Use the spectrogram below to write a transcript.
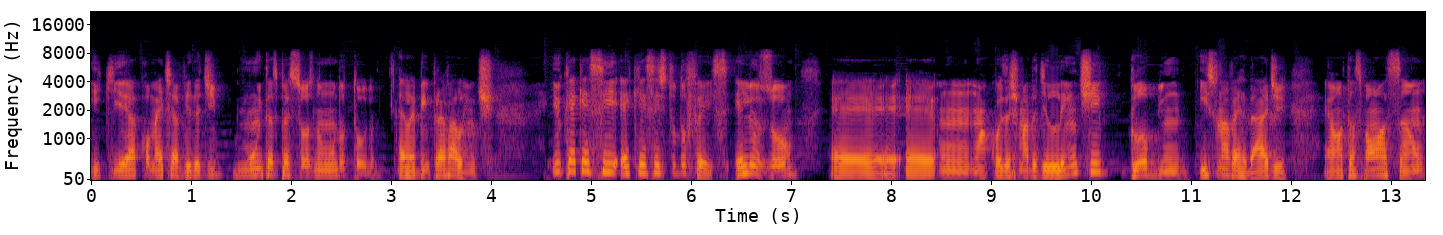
e que acomete a vida de muitas pessoas no mundo todo. Ela é bem prevalente. E o que é que esse, é que esse estudo fez? Ele usou é, é, um, uma coisa chamada de lente Globin. Isso, na verdade, é uma transformação,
